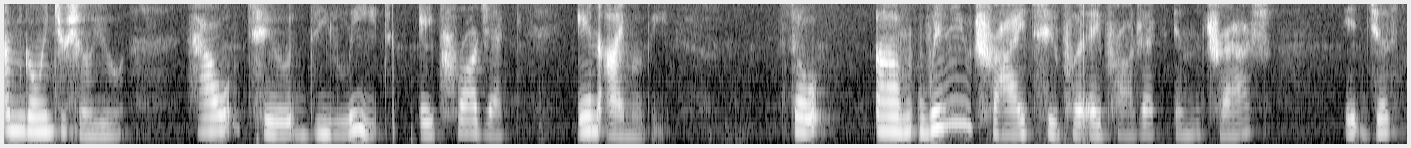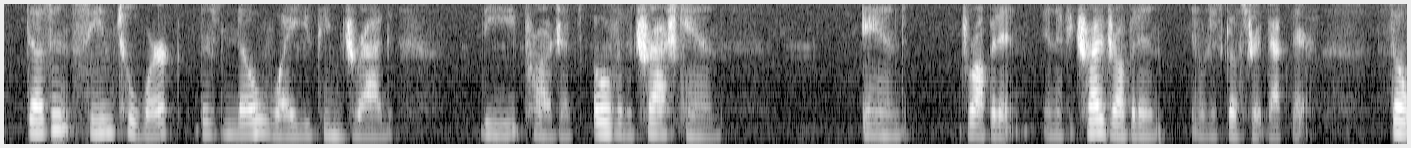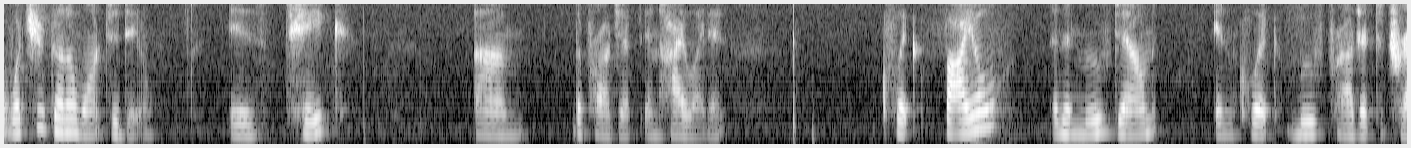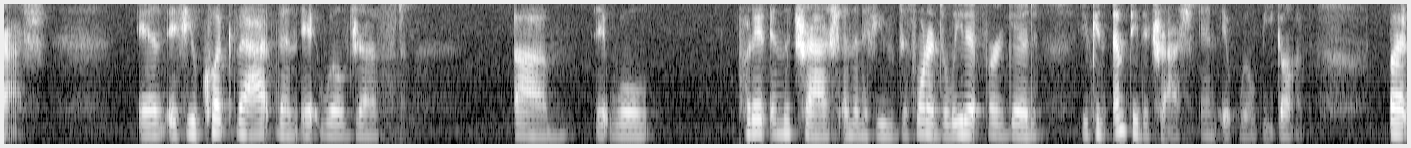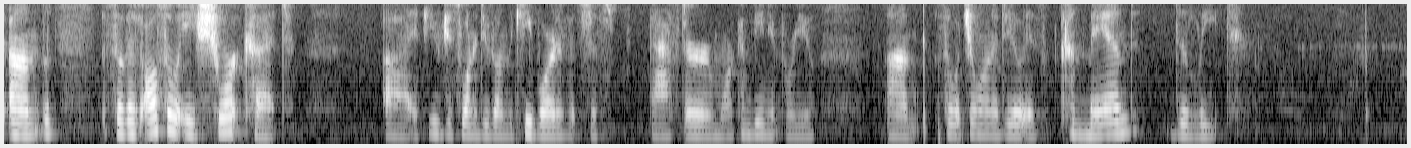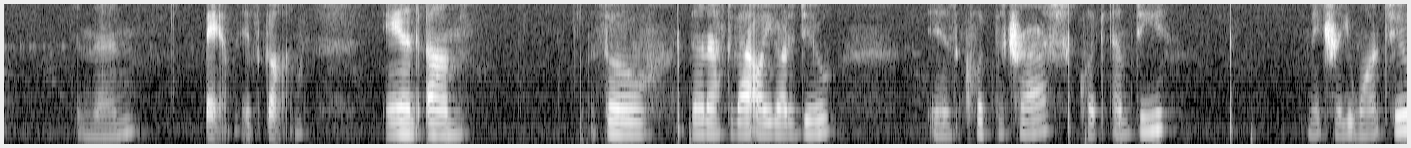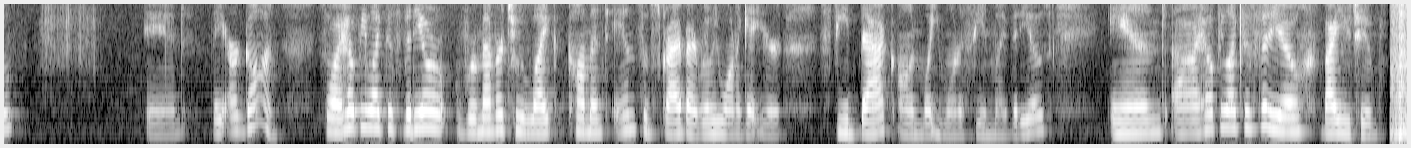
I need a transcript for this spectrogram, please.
I'm going to show you how to delete a project in iMovie. So, um, when you try to put a project in the trash, it just doesn't seem to work. There's no way you can drag the project over the trash can and drop it in. And if you try to drop it in, it'll just go straight back there. So what you're going to want to do is take um, the project and highlight it. Click File and then move down and click Move Project to Trash. And if you click that, then it will just, um, it will put it in the trash. And then if you just want to delete it for good, you can empty the trash and it will be gone. But um, let's, so there's also a shortcut uh, if you just want to do it on the keyboard, if it's just faster or more convenient for you. Um, so what you want to do is Command Delete. And then, bam, it's gone. And um, so then after that, all you got to do is click the trash, click empty, make sure you want to, and they are gone. So I hope you like this video. Remember to like, comment, and subscribe. I really want to get your feedback on what you want to see in my videos. And uh, I hope you like this video. Bye, YouTube.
